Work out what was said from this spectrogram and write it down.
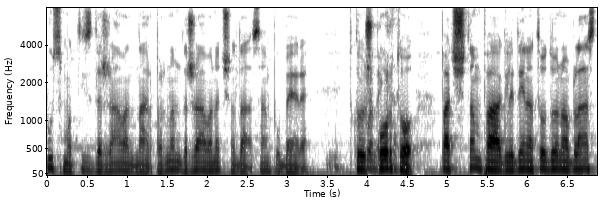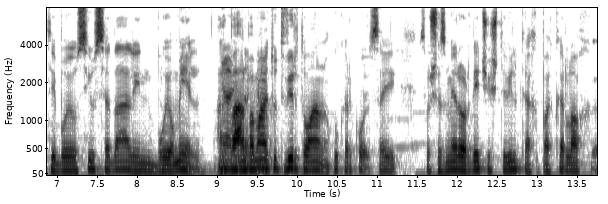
Pustimo ti z država denar, pa nam država nič ne da, sam pobere. Tako je v športu, pač tam pa glede na to, da je na oblasti, bojo vsi vse dali in bojo imeli. Ali Ja, pa, ali itak, pa ja. imajo tudi virtualno, kakorkoli, sej so še zmeraj v rdečih številkah, pa kar lahko uh,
